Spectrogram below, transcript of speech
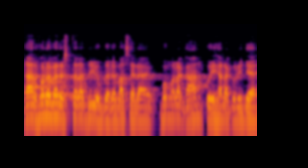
তারপরে ফেরেস্তারা দুই অজ্ঞারে বাসেরা বোমরা গান কই হেরা করে দেয়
